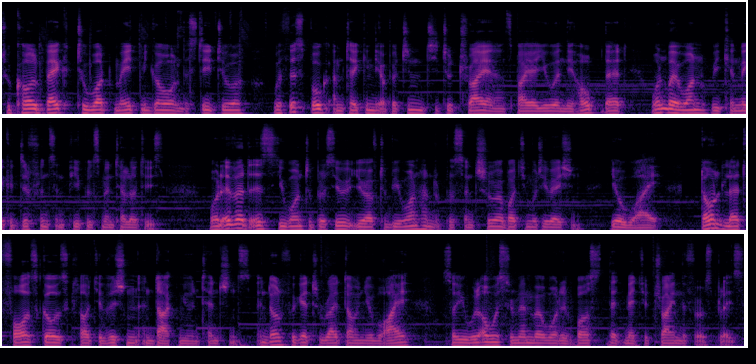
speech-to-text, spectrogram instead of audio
To call back to what made me go on this detour, with this book I'm taking the opportunity to try and inspire you in the hope that, one by one, we can make a difference in people's mentalities. Whatever it is you want to pursue, you have to be 100% sure about your motivation, your why. Don't let false goals cloud your vision and darken your intentions, and don't forget to write down your why, so you will always remember what it was that made you try in the first place.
